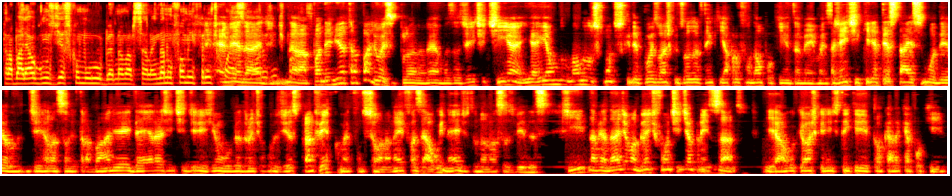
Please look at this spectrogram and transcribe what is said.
trabalhar alguns dias como Uber, né, Marcelo? Ainda não fomos em frente é com verdade. essa. Não, a pandemia atrapalhou esse plano, né? Mas a gente tinha, e aí é um, um dos pontos que depois eu acho que os outros têm que aprofundar um pouquinho também, mas a gente queria testar esse modelo de relação de trabalho e a ideia era a gente dirigir um Uber durante alguns dias para ver como é que funciona, né? E fazer algo inédito nas nossas vidas, que na verdade é uma grande fonte de aprendizado. E é algo que eu acho que a gente tem que tocar daqui a pouquinho.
